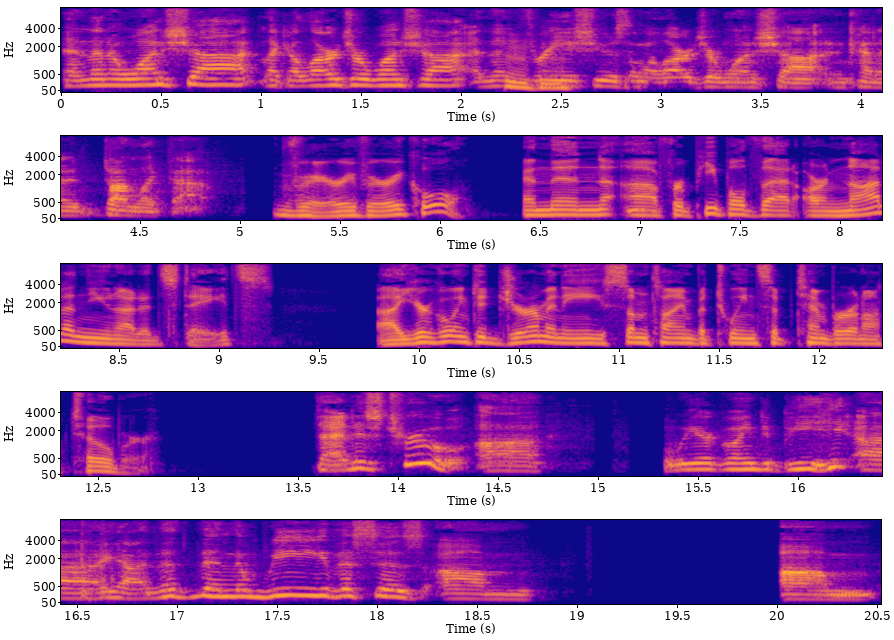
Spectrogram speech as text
and then a one shot, like a larger one shot, and then three issues and a larger one shot, and kind of done like that. Very, very cool. And then uh, for people that are not in the United States, uh, you're going to Germany sometime between September and October. That is true. Uh, we are going to be. Uh, yeah. th- Then the we. This is um, um,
